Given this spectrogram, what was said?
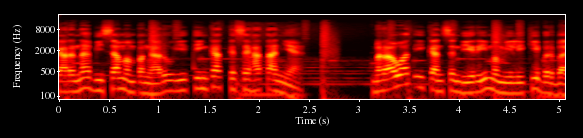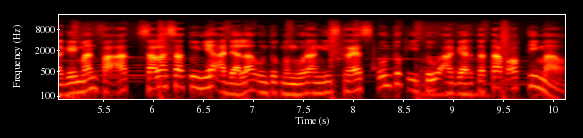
karena bisa mempengaruhi tingkat kesehatannya. Merawat ikan sendiri memiliki berbagai manfaat, salah satunya adalah untuk mengurangi stres, untuk itu agar tetap optimal.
